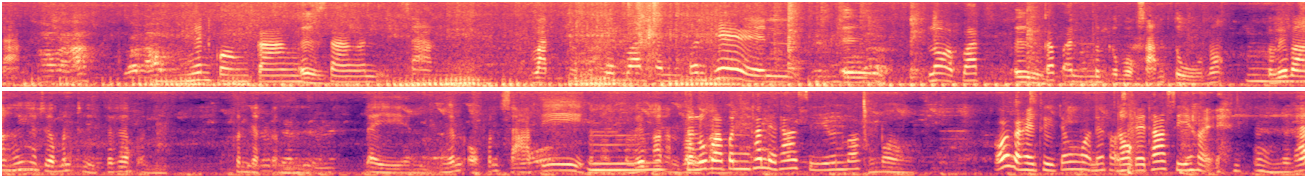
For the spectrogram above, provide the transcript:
สร้างเงินกองกลางเออสร้างอันสร้างวัดเพิ่นว่าเฮ็ดวัดเพิ่นเพิ่นเทศน์เออรอบวัด เออกับอันเพิ่นก็บอกสามตัวเนาะอืมก็เลยว่าเฮ้ยเธอมันถือก็เริ่มอันเพิ่นอยากอัน ได้เงินออกพรรษาที่อืมก็เลยพากันสรุปว่าเพิ่นท่านได้ท่าสีแมันบ่บ่ โอ้ยก็ให้ถือจังหวัดได้ถอดเนาะ สิได้ท่าสีให้อืมเดี๋ยวทา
